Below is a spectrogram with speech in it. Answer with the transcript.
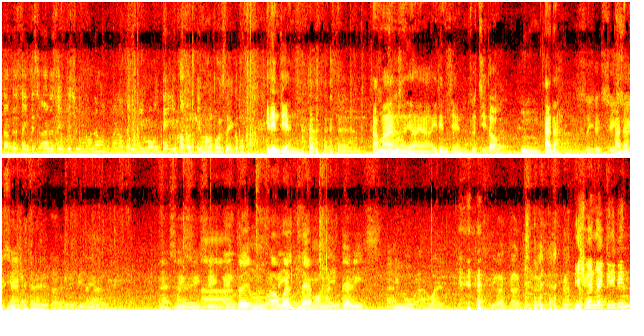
Tawag sa English, ano sa English yung ano, ano sabi niyo, maunti, yung kakunti yung mga bonsai ko. 一点点，tama ya ya 一点点，是几道？嗯，大的，碎的碎大的碎碎 yeah, 对。Na yan. 哎，碎碎碎。 Ah, ito yung uh, wild lemon berries. 嗯 wild。喜欢小姐。 This one like Philippine?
